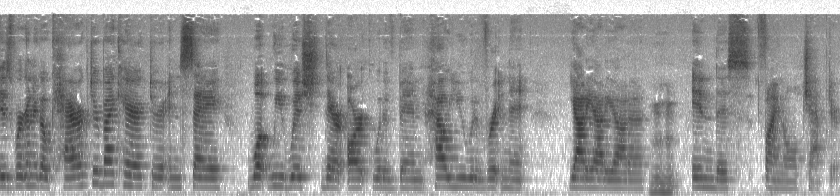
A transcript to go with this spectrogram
is we're going to go character by character and say what we wish their arc would have been, how you would have written it, yada yada yada hmm in this final chapter.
